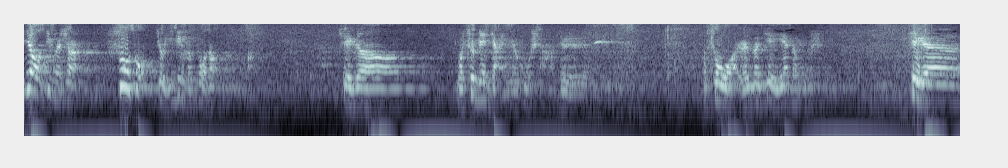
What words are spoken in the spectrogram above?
要定的事儿说做就一定能做到。啊这个我顺便讲一个故事啊，就是说我儿子戒烟的故事。这个，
